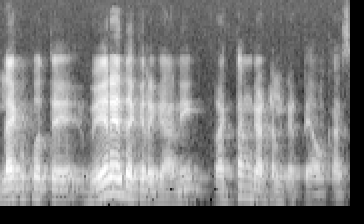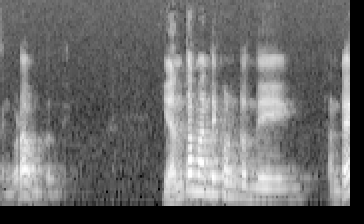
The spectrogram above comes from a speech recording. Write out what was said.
లేకపోతే వేరే దగ్గర కానీ రక్తం గట్టలు కట్టే అవకాశం కూడా ఉంటుంది. ఎంతమందికి ఉంటుంది? అంటే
